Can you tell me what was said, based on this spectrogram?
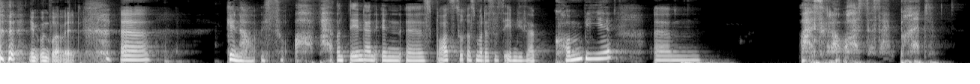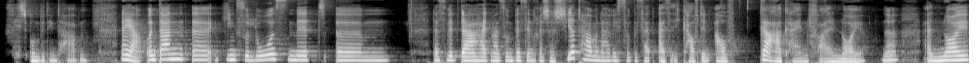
in unserer Welt. Äh, genau, ich so, oh, und den dann in äh, Sportstourismus, das ist eben dieser Kombi. Ähm, ich gedacht, oh, ist das ein Brett. Das will ich unbedingt haben. Naja, und dann äh, ging es so los mit, ähm, dass wir da halt mal so ein bisschen recherchiert haben. Und da habe ich so gesagt, also ich kaufe den auf gar keinen Fall neu. Ne? Also neu,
